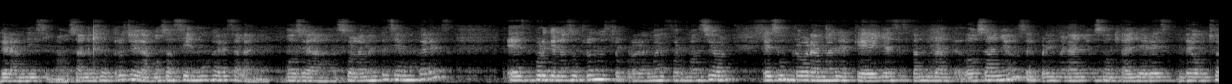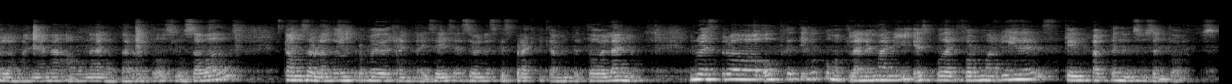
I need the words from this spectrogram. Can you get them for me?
grandísima. O sea, nosotros llegamos a 100 mujeres al año. O sea, solamente 100 mujeres. Es porque nosotros nuestro programa de formación es un programa en el que ellas están durante dos años. El primer año son talleres de 8 de la mañana a 1 de la tarde todos los sábados. Estamos hablando de un promedio de 36 sesiones que es prácticamente todo el año. Nuestro objetivo como Planemani es poder formar líderes que impacten en sus entornos.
